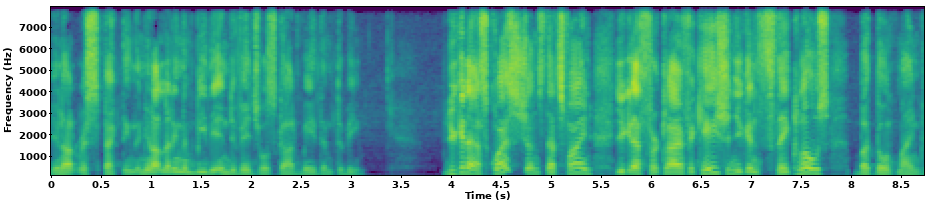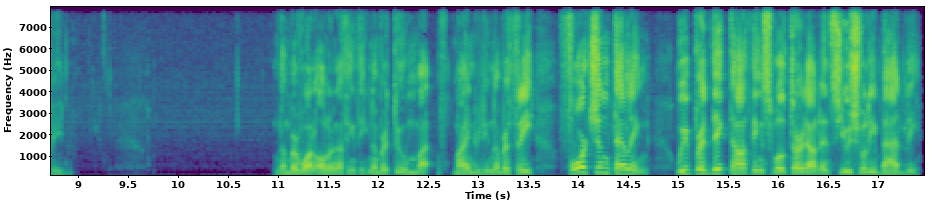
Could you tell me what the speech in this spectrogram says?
You're not respecting them. You're not letting them be the individuals God made them to be. You can ask questions, that's fine. You can ask for clarification, you can stay close, but don't mind read. Number one, all or nothing thing. Number two, mind reading. Number three, fortune telling. We predict how things will turn out, and it's usually badly.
